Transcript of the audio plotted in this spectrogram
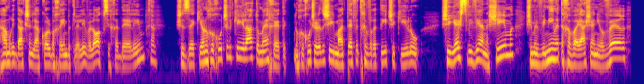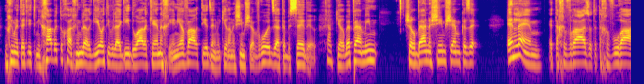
harm reduction להכל בחיים בכללי, ולא רק פסיכדלים, כן. שזה כאילו נוכחות של קהילה תומכת, נוכחות של איזושהי מעטפת חברתית שכאילו, שיש סביבי אנשים שמבינים את החוויה שאני עובר, יכולים לתת לי תמיכה בתוכה, יכולים להרגיע אותי ולהגיד וואלה כן אחי, אני עברתי את זה, אני מכיר אנשים שעברו את זה, אתה בסדר. כן. כי הרבה פעמים יש הרבה אנשים שהם כזה, אין להם את החברה הזאת, את החבורה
